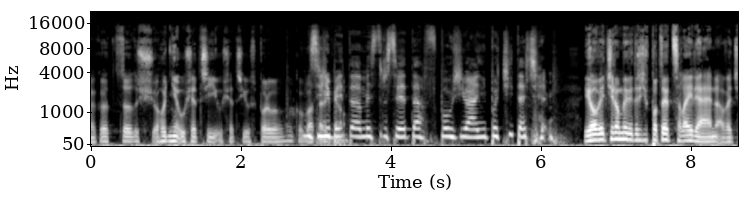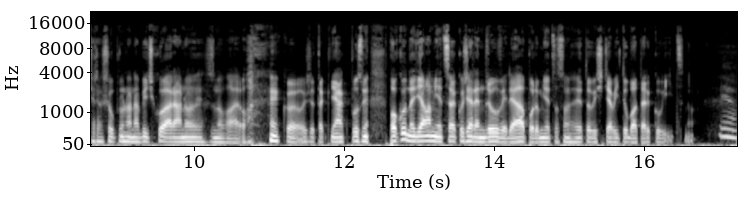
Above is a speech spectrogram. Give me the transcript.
Jako to už hodně ušetří, ušetří úsporu. Jako Musíš baterky, být no. mistr světa v používání počítače. Jo, většinou mi vydrží v podstatě celý den a večer šoupnu na nabíčku a ráno znova, jo. jako jo, že tak nějak plus mě. Pokud nedělám něco, jako že renderuju videa a podobně, to samozřejmě to vyšťaví tu baterku víc, no. Jo.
